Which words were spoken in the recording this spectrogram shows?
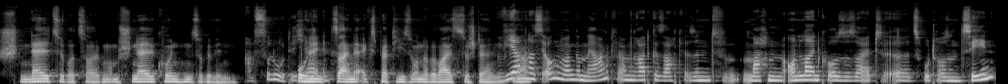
schnell zu überzeugen, um schnell Kunden zu gewinnen. Absolut. Ich und seine Expertise unter Beweis zu stellen. Wir ja. haben das irgendwann gemerkt. Wir haben gerade gesagt, wir sind machen Online-Kurse seit äh, 2010.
